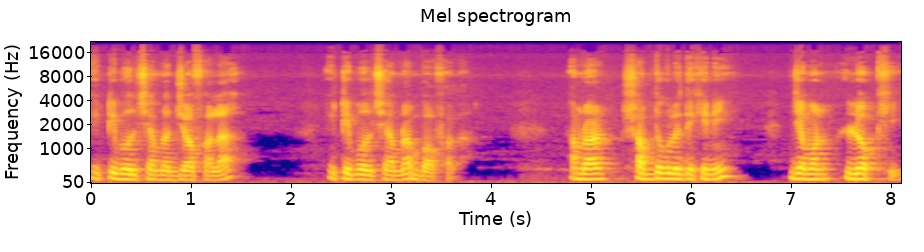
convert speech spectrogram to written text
একটি বলছি আমরা জফলা। একটি বলছি আমরা বফলা। আমরা শব্দগুলো দেখে নিই। যেমন লক্ষ্মী।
